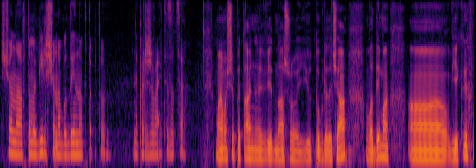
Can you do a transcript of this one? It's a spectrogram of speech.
що на автомобіль, що на будинок. Тобто не переживайте за це. Маємо ще питання від нашого ютуб-глядача Вадима. В яких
